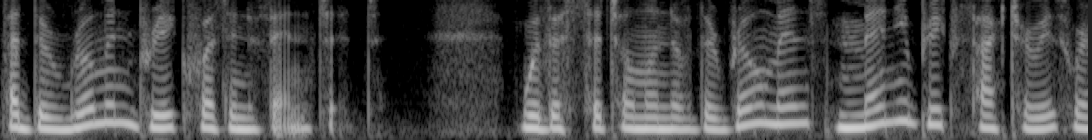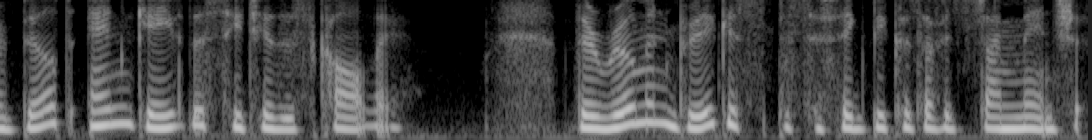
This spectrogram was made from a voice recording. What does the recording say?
that the Roman brick was invented. With the settlement of the Romans, many brick factories were built and gave the city this color. The Roman brick is specific because of its dimension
